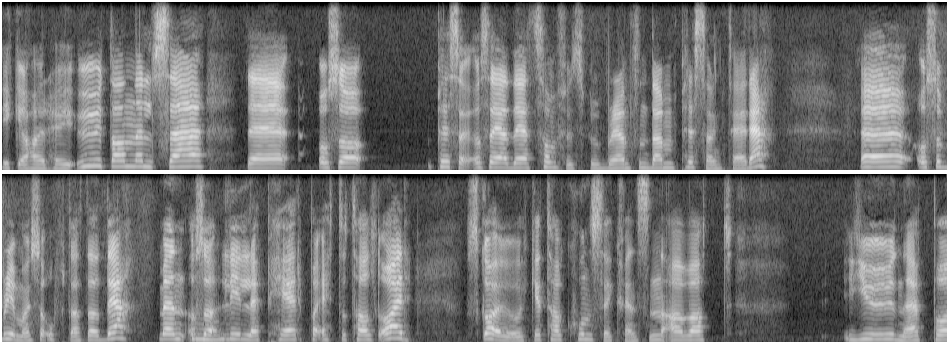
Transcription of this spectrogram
ikke har høy utdannelse, det og så er det et samfunnsproblem som de presenterer. Uh, og så blir man så opptatt av det. Men også lille Per på ett og et halvt år skal jo ikke ta konsekvensen av at June på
